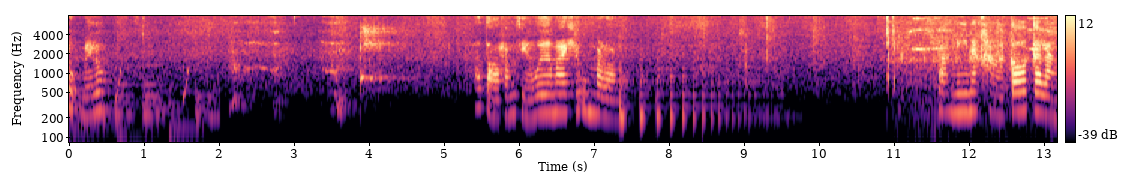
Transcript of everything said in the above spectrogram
นุกไหมลูกถ้าต่อทำเสียงเวอร์มากแค่อุ้มบอลลอนตอนนี้นะคะก็กำลัง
